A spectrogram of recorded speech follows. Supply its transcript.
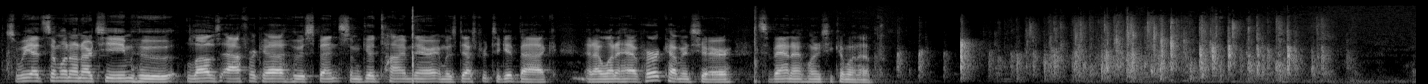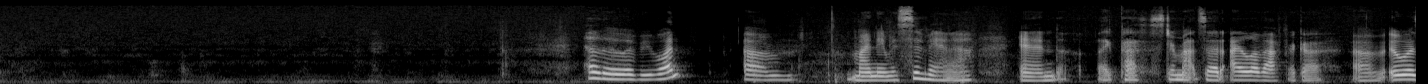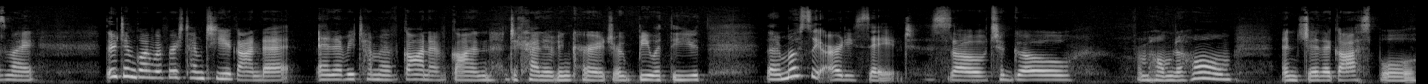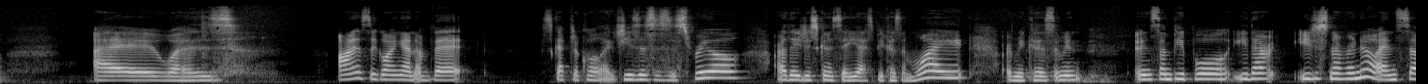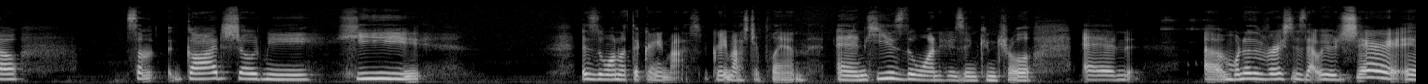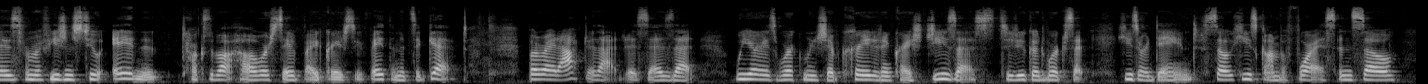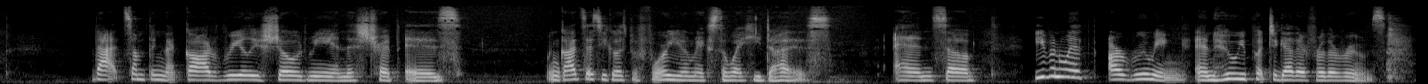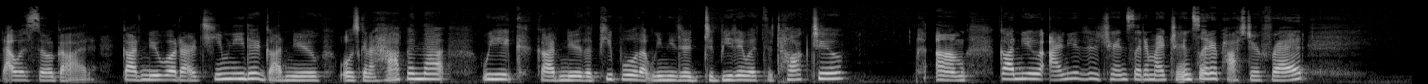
So we had someone on our team who loves Africa, who has spent some good time there and was desperate to get back. And I want to have her come and share. Savannah, why don't you come on up? Hello, everyone. Um, my name is Savannah, and like Pastor Matt said, I love Africa. Um, it was my third time going, but first time to Uganda. And every time I've gone, I've gone to kind of encourage or be with the youth that are mostly already saved. So to go from home to home and share the gospel, I was honestly going in a bit skeptical like jesus is this real are they just going to say yes because i'm white or because i mean I mean some people you never you just never know and so some god showed me he is the one with the great master, great master plan and he is the one who's in control and um, one of the verses that we would share is from ephesians 2 8 and it talks about how we're saved by grace through faith and it's a gift but right after that, it says that we are his workmanship created in Christ Jesus to do good works that he's ordained. So he's gone before us. And so that's something that God really showed me in this trip is when God says he goes before you and makes the way he does. And so even with our rooming and who we put together for the rooms, that was so God. God knew what our team needed. God knew what was going to happen that week. God knew the people that we needed to be with to talk to. Um, God knew I needed a translator. My translator, Pastor Fred,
